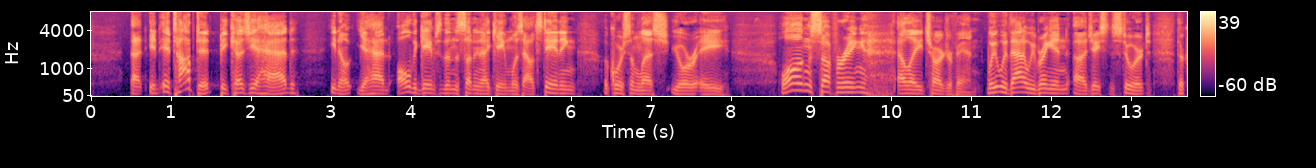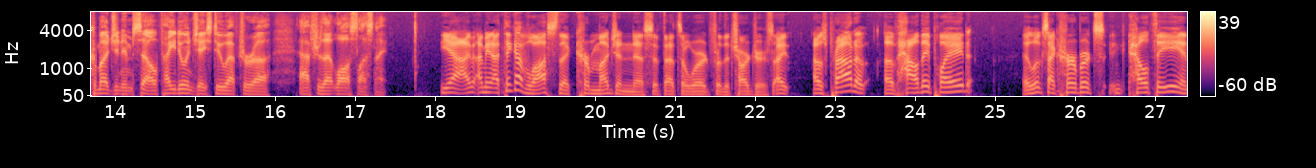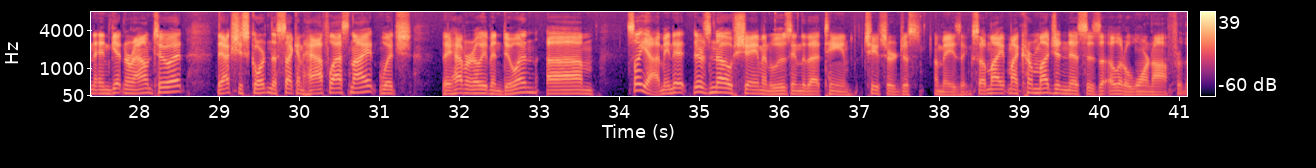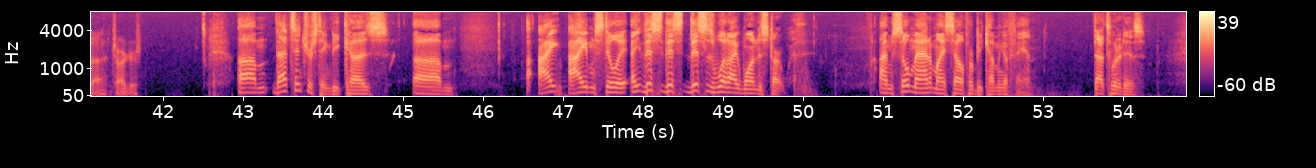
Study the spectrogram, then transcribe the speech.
uh, it, it topped it because you had you know, you had all the games, and then the Sunday night game was outstanding. Of course, unless you're a long-suffering LA Charger fan. With, with that, we bring in uh, Jason Stewart, the curmudgeon himself. How you doing, Jay Stu, after uh, after that loss last night? Yeah, I, I mean, I think I've lost the curmudgeonness, if that's a word, for the Chargers. I I was proud of, of how they played. It looks like Herbert's healthy and, and getting around to it. They actually scored in the second half last night, which – they haven't really been doing. Um, so yeah, I mean, it, there's no shame in losing to that team. Chiefs are just amazing. So my my curmudgeonness is a little worn off for the Chargers. Um, that's interesting because um, I I'm still I, this this this is what I wanted to start with. I'm so mad at myself for becoming a fan. That's what it is.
